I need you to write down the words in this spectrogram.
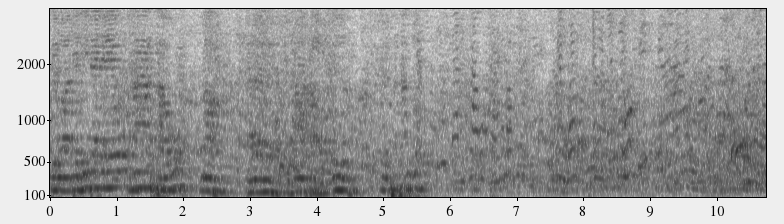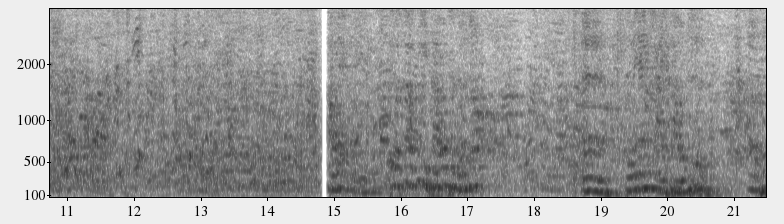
คือว่าเดี๋ยวนี้ได้แล้วห้าเสาเนาะเออห้าเสาคือคือพระทานยกการเข้าทั้งรอว่าเลยตัวเสาสี่เสาถึงหัวเนาะเออตัวนี้หลายเสาคือเออเพื่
